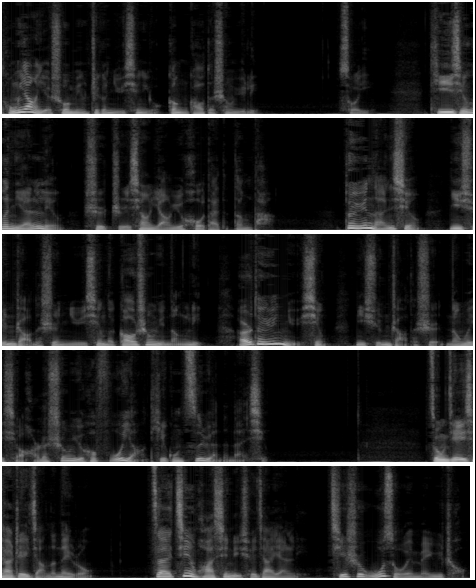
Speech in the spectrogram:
同样也说明这个女性有更高的生育力。所以，体型和年龄是指向养育后代的灯塔。对于男性，你寻找的是女性的高生育能力；而对于女性，你寻找的是能为小孩的生育和抚养提供资源的男性。总结一下这讲的内容，在进化心理学家眼里，其实无所谓美与丑。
